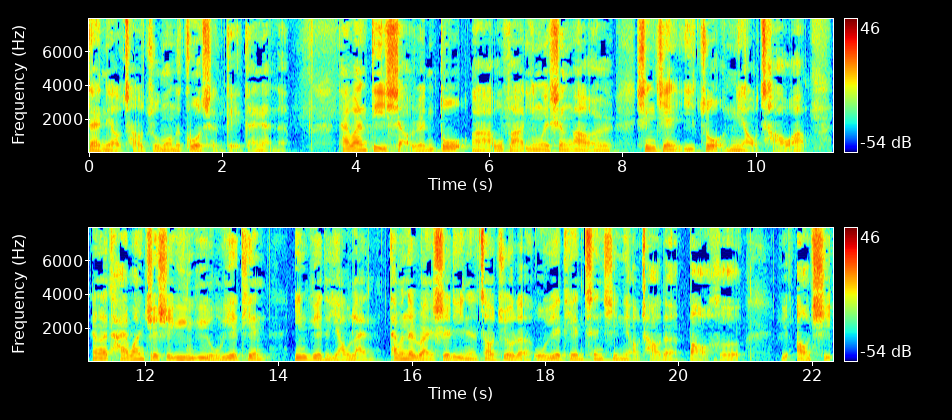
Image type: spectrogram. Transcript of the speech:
在鸟巢逐梦的过程给感染了。台湾地小人多啊，无法因为深奥而新建一座鸟巢啊。然而，台湾却是孕育五月天音乐的摇篮。台湾的软实力呢，造就了五月天撑起鸟巢的饱和与傲气。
